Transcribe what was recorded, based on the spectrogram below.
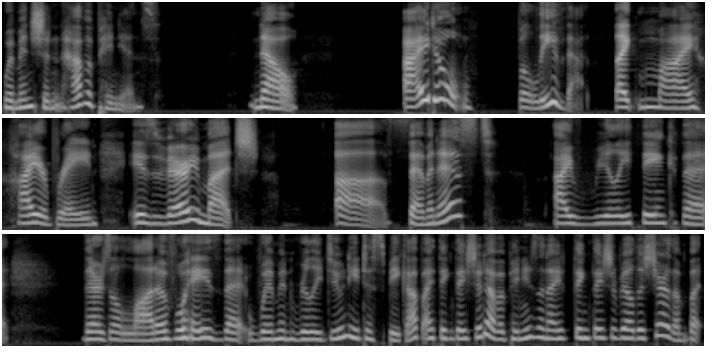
women shouldn't have opinions. Now, I don't believe that. Like my higher brain is very much uh feminist. I really think that there's a lot of ways that women really do need to speak up. I think they should have opinions and I think they should be able to share them. But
